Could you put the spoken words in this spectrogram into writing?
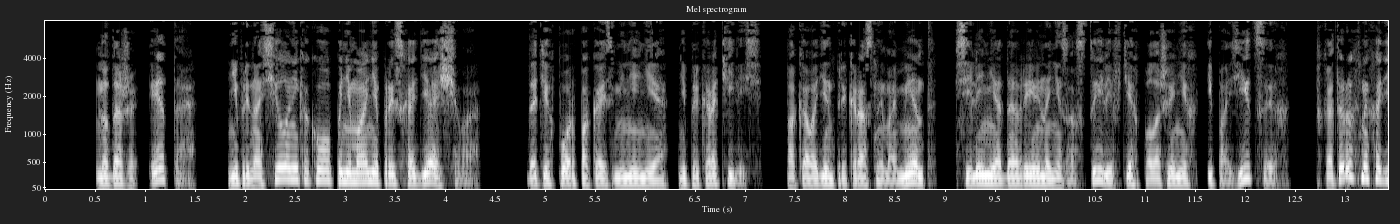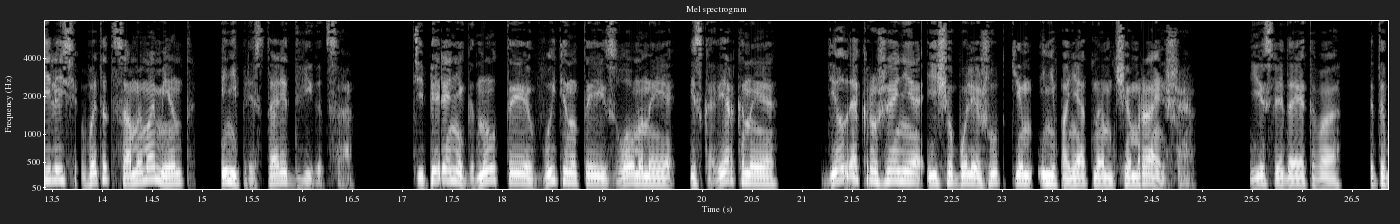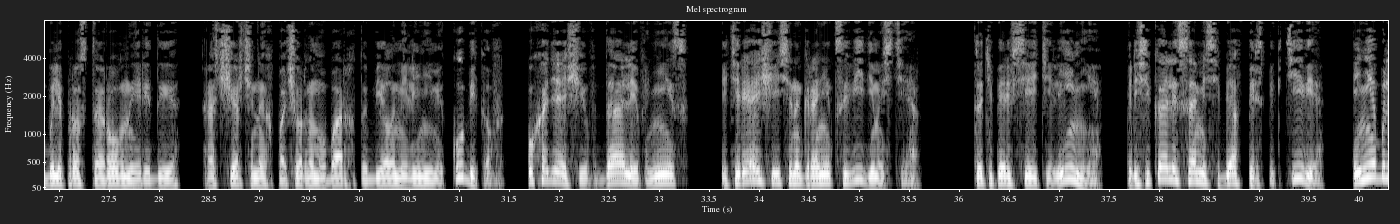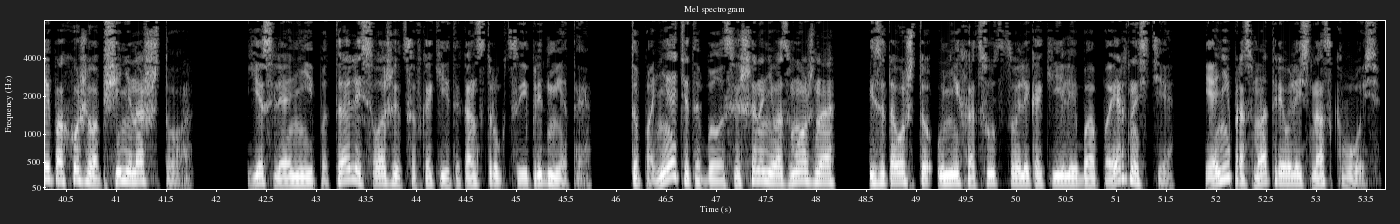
Но даже это не приносило никакого понимания происходящего, до тех пор, пока изменения не прекратились, пока в один прекрасный момент все линии одновременно не застыли в тех положениях и позициях, в которых находились в этот самый момент и не перестали двигаться. Теперь они гнутые, вытянутые, изломанные, исковерканные, делая окружение еще более жутким и непонятным, чем раньше. Если до этого это были просто ровные ряды расчерченных по черному бархату белыми линиями кубиков, уходящие вдали, вниз и теряющиеся на границе видимости, то теперь все эти линии пересекали сами себя в перспективе и не были похожи вообще ни на что. Если они и пытались сложиться в какие-то конструкции и предметы, то понять это было совершенно невозможно из-за того, что у них отсутствовали какие-либо поверхности, и они просматривались насквозь.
